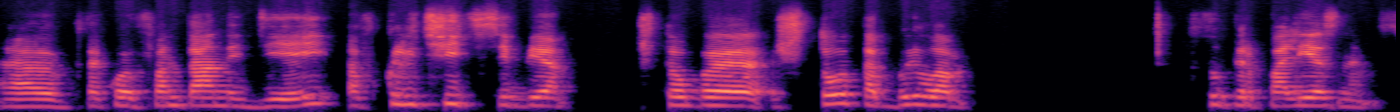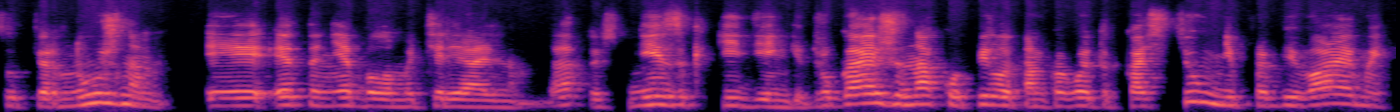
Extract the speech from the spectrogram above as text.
э, такой фонтан идей, а включить в себе, чтобы что-то было супер полезным, супер нужным, и это не было материальным, да, то есть не за какие деньги. Другая жена купила там какой-то костюм непробиваемый,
